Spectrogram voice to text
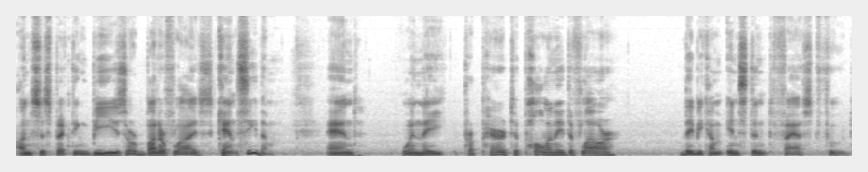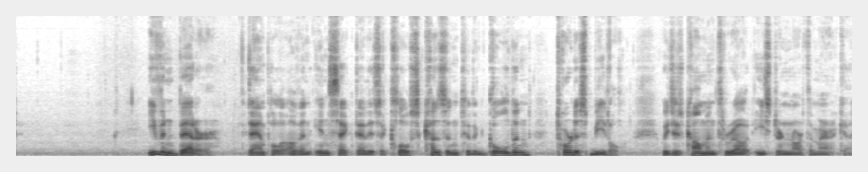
Unsuspecting bees or butterflies can't see them, and when they prepare to pollinate the flower, they become instant fast food. Even better, example of an insect that is a close cousin to the golden tortoise beetle, which is common throughout eastern North America.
